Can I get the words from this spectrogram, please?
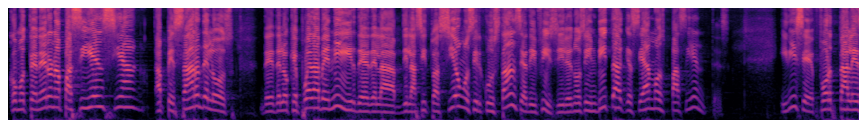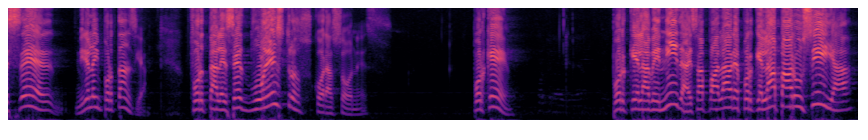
como tener una paciencia a pesar de, los, de, lo que pueda venir, de, la, de la situación o circunstancias difíciles. Nos invita a que seamos pacientes. Y dice, fortaleced, mire la importancia, fortaleced vuestros corazones. ¿Por qué? Porque la venida, esa palabra es porque la parucía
